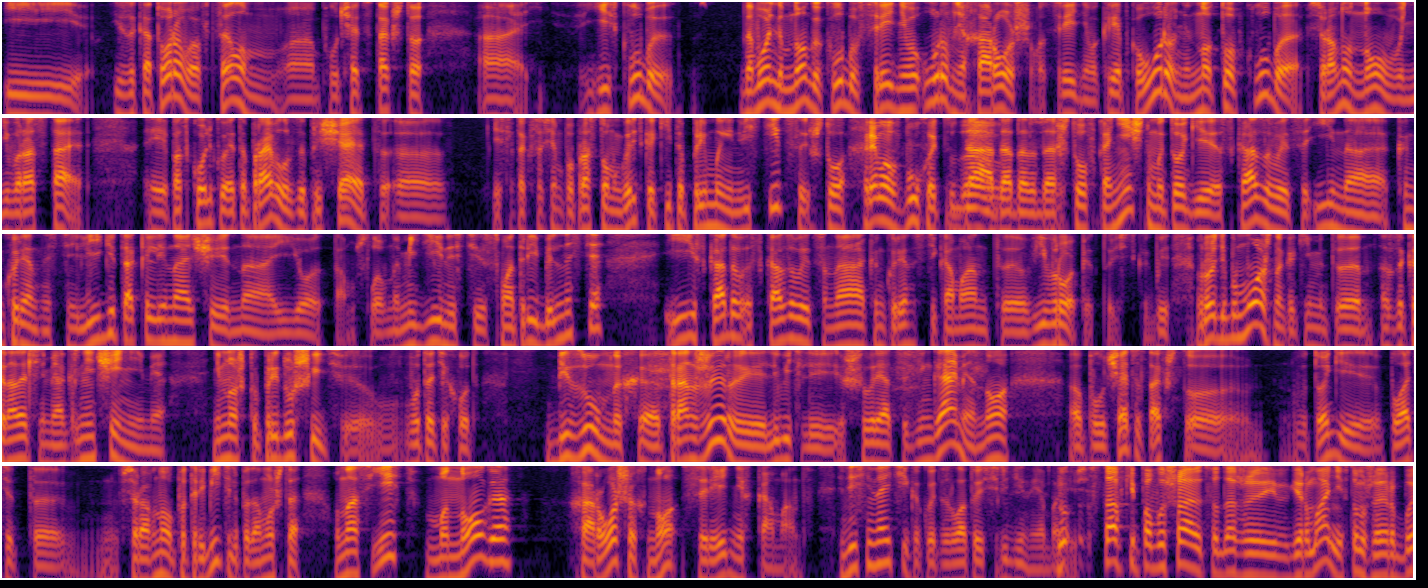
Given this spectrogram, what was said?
и из-за которого в целом а, получается так, что а, есть клубы, довольно много клубов среднего уровня, хорошего, среднего, крепкого уровня, но топ-клуба все равно нового не вырастает. И поскольку это правило запрещает а, если так совсем по-простому говорить, какие-то прямые инвестиции, что... Прямо вбухать туда. Да, да, да, да, что в конечном итоге сказывается и на конкурентности лиги, так или иначе, на ее, там, условно, медийности, смотрибельности, и сказывается на конкурентности команд э, в Европе. То есть, как бы, вроде бы можно какими-то законодательными ограничениями немножко придушить э, вот этих вот безумных э, транжир и любителей швыряться деньгами, но получается так, что в итоге платит э, все равно потребитель, потому что у нас есть много хороших, но средних команд. Здесь не найти какой-то золотой середины, я ну, боюсь. Ну, ставки повышаются даже и в Германии, в том же РБ.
